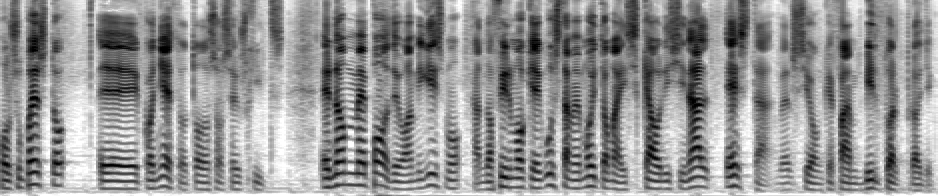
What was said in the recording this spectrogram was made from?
Por suposto, eh, coñezo todos os seus hits. E non me pode o amiguismo cando afirmo que gustame moito máis ca original esta versión que fan Virtual Project.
